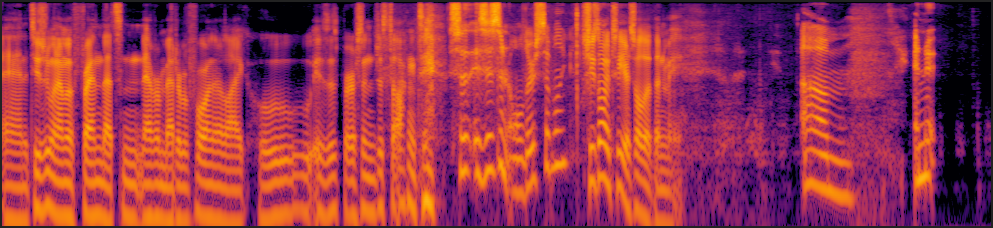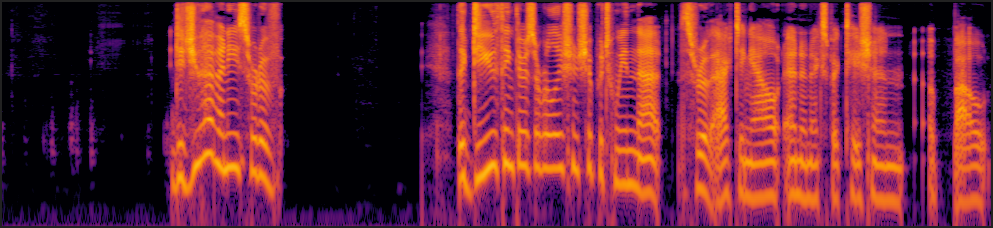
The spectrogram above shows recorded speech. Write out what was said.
And it's usually when I'm a friend that's never met her before, and they're like, "Who is this person just talking to?" so is this an older sibling? She's only two years older than me. Um, and it- did you have any sort of like? Do you think there's a relationship between that sort of acting out and an expectation about,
